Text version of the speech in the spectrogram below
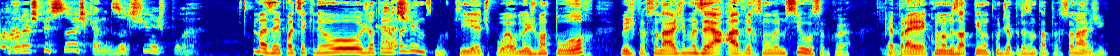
chamaram as pessoas, cara, dos outros filmes, porra. Mas aí pode ser que nem o JJ acho... Jameson, que é tipo, é o mesmo ator, mesmo personagem, mas é a, a versão do MCU, sabe qual é? É pra economizar tempo de apresentar personagem.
